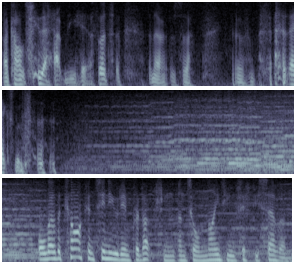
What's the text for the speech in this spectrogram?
I can't see that happening here, but uh, no, it was uh, uh, excellent. Although the car continued in production until 1957,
